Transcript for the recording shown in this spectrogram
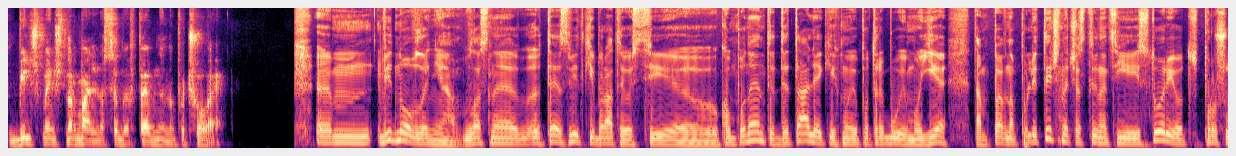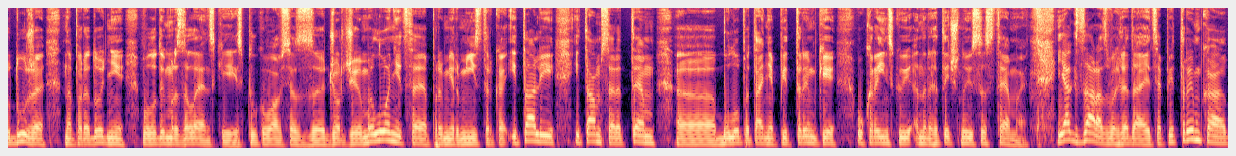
більш-менш нормально себе впевнено почуваємо. Ем, відновлення, власне, те, звідки брати ось ці е, компоненти, деталі, яких ми потребуємо, є там певна політична частина цієї історії. От прошу дуже напередодні Володимир Зеленський спілкувався з Джорджією Мелоні, це прем'єр-міністрка Італії, і там серед тем е, було питання підтримки української енергетичної системи. Як зараз виглядає ця підтримка?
